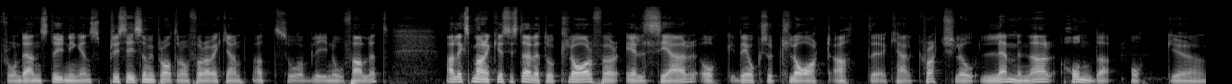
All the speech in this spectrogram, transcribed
från den styrningen, precis som vi pratade om förra veckan, att så blir nog fallet. Alex Marquez istället då klar för LCR och det är också klart att eh, Cal Crutchlow lämnar Honda och eh,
